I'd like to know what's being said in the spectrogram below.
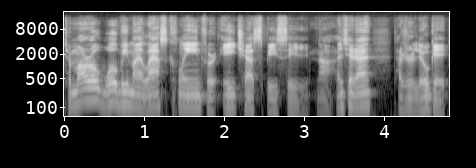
Tomorrow will be my last clean for HSBC。那很显然，它是留给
